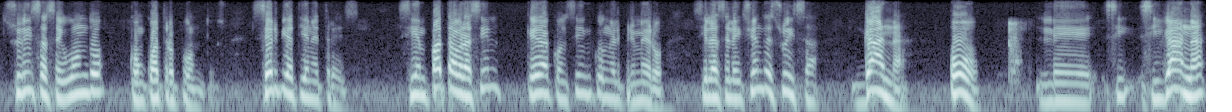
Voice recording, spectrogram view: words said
Suiza segundo con cuatro puntos, Serbia tiene tres. Si empata Brasil, queda con cinco en el primero. Si la selección de Suiza gana o le, si, si gana,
